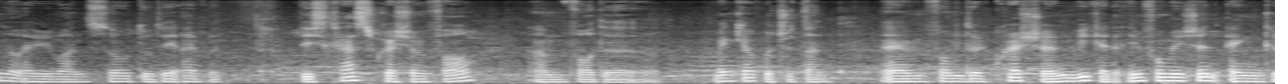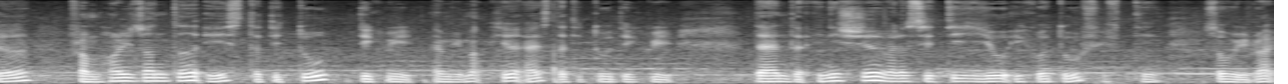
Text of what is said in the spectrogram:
Hello everyone, so today I will discuss question 4 um, for the Bengkel Pecutan. And from the question, we get the information angle from horizontal is 32 degree and we mark here as 32 degree. Then the initial velocity u equal to 15. So we write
